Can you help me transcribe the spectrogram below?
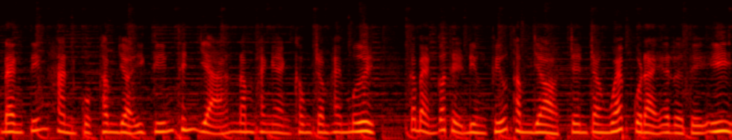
đang tiến hành cuộc thăm dò ý kiến thính giả năm 2020. Các bạn có thể điền phiếu thăm dò trên trang web của Đài RTI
